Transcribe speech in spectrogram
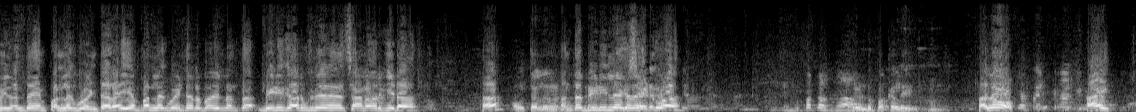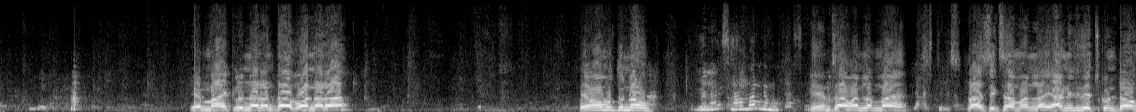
వీళ్ళంతా ఏం పనులకు పోయింటారా ఏం పనులకు పోయింటారు బా వీళ్ళంతా? బీడీ కార్మికులే చాలా వరకు? అవతల అంతా బీడీలే కదా ఎక్కువ? రెండు పక్కలే. హలో. హాయ్. ఏమ్మా ఎట్లున్నారంతా బాగున్నారా? ఏం అమ్ముతున్నావు? ఏం సామాన్లమ్మా? ప్లాస్టిక్ సామాన్లా? యాడ్ నుంచి తెచ్చుకుంటావు?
